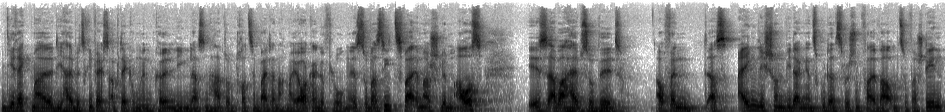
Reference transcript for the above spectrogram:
direkt mal die halbe Triebwerksabdeckung in Köln liegen lassen hat und trotzdem weiter nach Mallorca geflogen ist. Sowas sieht zwar immer schlimm aus, ist aber halb so wild. Auch wenn das eigentlich schon wieder ein ganz guter Zwischenfall war, um zu verstehen,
